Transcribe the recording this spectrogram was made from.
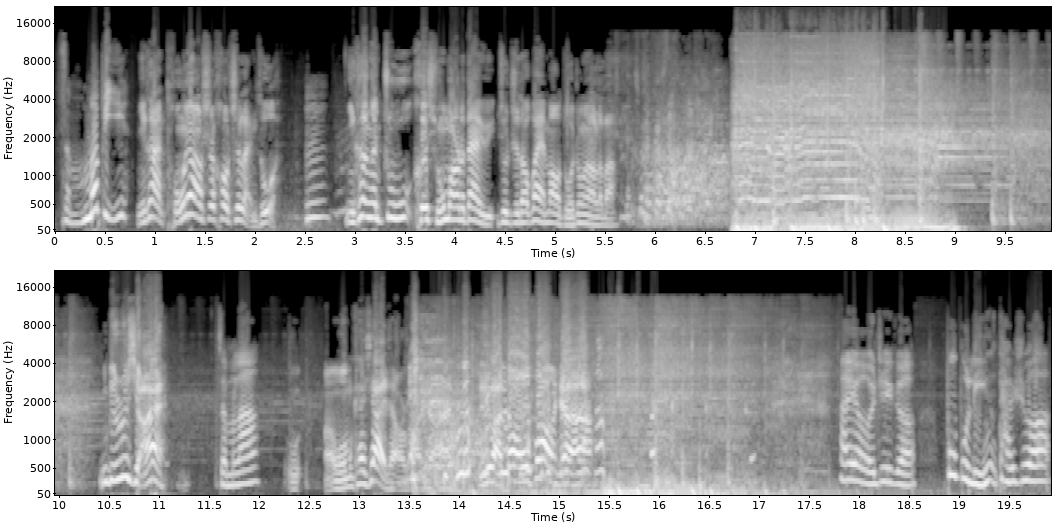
怎么比？你看，同样是好吃懒做，嗯，你看看猪和熊猫的待遇，就知道外貌多重要了吧？你比如说小爱，怎么了？我啊，我们看下一条吧。你把刀放下。还有这个布布林，他说：“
